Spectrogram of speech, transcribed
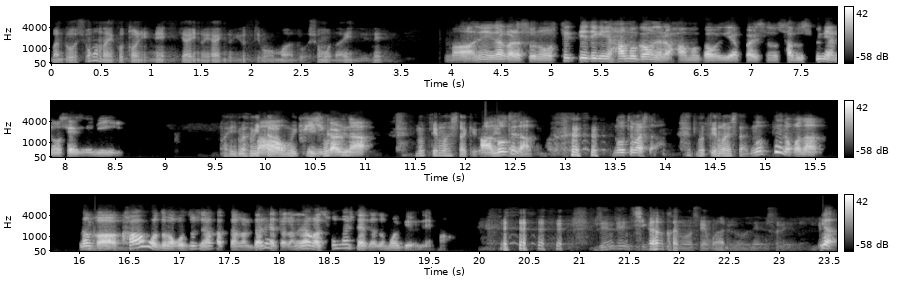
まあどうしようもないことにね、やいのやいの言ってもまあどうしようもないんでね。まあね、だからその徹底的にハム顔ならハム顔で、やっぱりそのサブスクには載せずに、まあ、今見たまあら思いっきフィジカルな、乗ってましたけどあ、ね、載ってた。載ってました乗ってましたね。載ってんのかな？なうん。んか、川本誠じゃなかったかな？誰やったかな？なんかそんな人やったと思うけどね。まあ 全然違う可能性もあるので、それ。いや、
